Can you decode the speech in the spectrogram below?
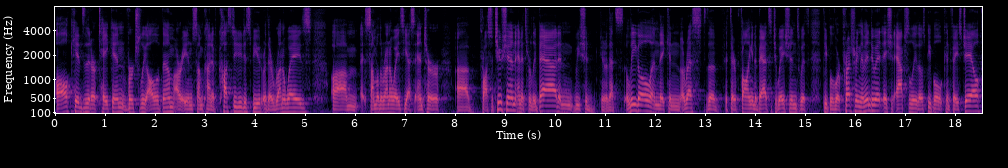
All kids that are taken, virtually all of them, are in some kind of custody dispute or they're runaways. Um, some of the runaways, yes, enter uh, prostitution, and it's really bad, and we should, you know, that's illegal, and they can arrest the if they're falling into bad situations with people who are pressuring them into it. They should absolutely; those people can face jail.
